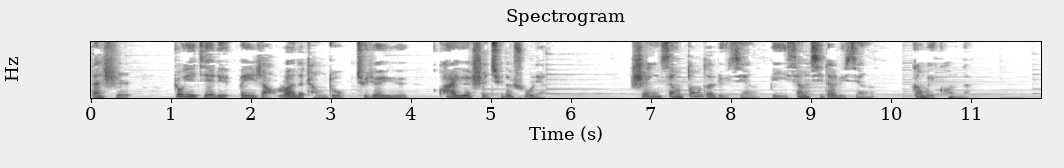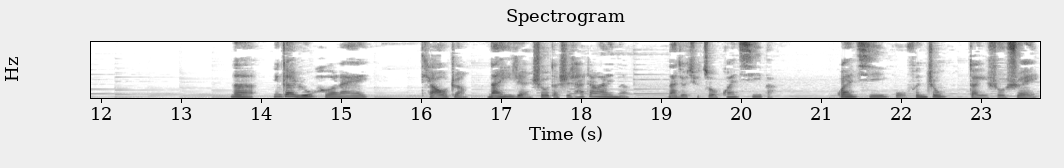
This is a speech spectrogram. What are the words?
但是昼夜节律被扰乱的程度取决于。跨越时区的数量，适应向东的旅行比向西的旅行更为困难。那应该如何来调整难以忍受的时差障碍呢？那就去做关西吧。关西五分钟等于熟睡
